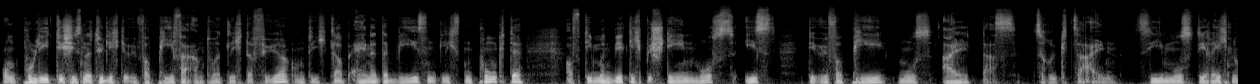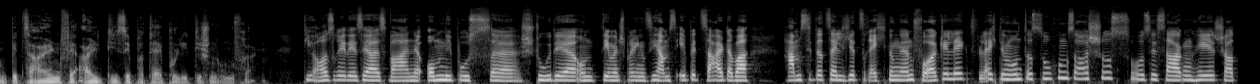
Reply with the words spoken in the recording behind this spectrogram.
und politisch ist natürlich die ÖVP verantwortlich dafür. Und ich glaube, einer der wesentlichsten Punkte, auf die man wirklich bestehen muss, ist, die ÖVP muss all das zurückzahlen. Sie muss die Rechnung bezahlen für all diese parteipolitischen Umfragen. Die Ausrede ist ja, es war eine Omnibus-Studie und dementsprechend, Sie haben es eh bezahlt, aber haben Sie tatsächlich jetzt Rechnungen vorgelegt, vielleicht im Untersuchungsausschuss, wo Sie sagen, hey, schaut,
